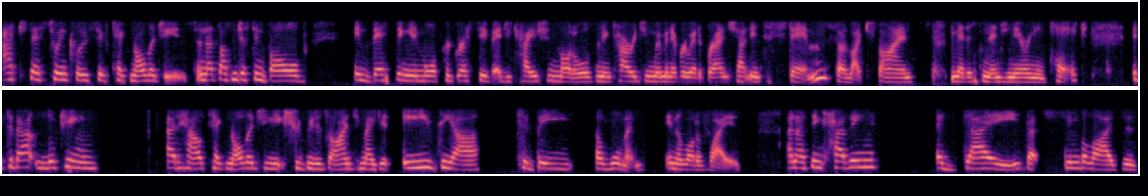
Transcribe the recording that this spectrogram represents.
access to inclusive technologies, and that doesn't just involve investing in more progressive education models and encouraging women everywhere to branch out into STEM, so like science, medicine, engineering, and tech. It's about looking at how technology should be designed to make it easier to be a woman in a lot of ways. And I think having a day that symbolises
